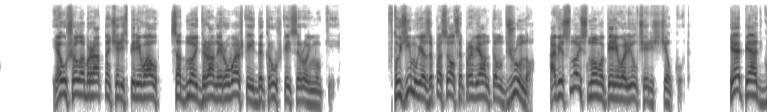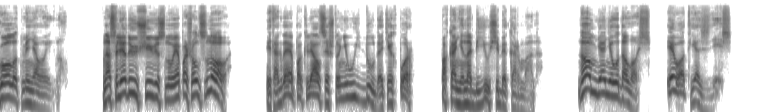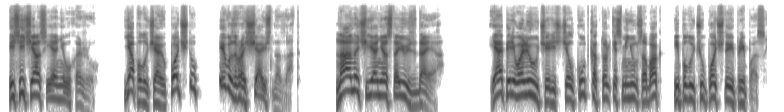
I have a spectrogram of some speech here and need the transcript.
Я ушел обратно через перевал с одной драной рубашкой да кружкой сырой муки. В ту зиму я запасался провиантом Джуно, а весной снова перевалил через Челкут. И опять голод меня выгнал. На следующую весну я пошел снова, и тогда я поклялся, что не уйду до тех пор, пока не набью себе кармана. Но мне не удалось, и вот я здесь. И сейчас я не ухожу я получаю почту и возвращаюсь назад. На ночь я не остаюсь в Дая. Я перевалю через Челкут, как только сменю собак и получу почту и припасы.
